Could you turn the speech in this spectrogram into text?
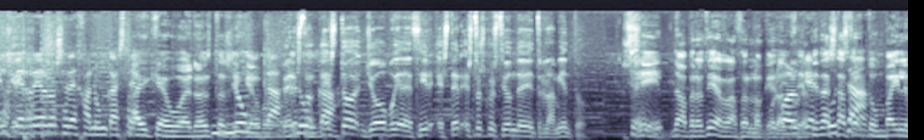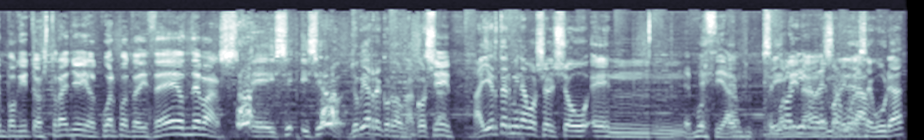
El perreo no se deja nunca, Esther. Ay, qué bueno, esto sí que es Nunca. bueno. Pero esto, Nunca. esto yo voy a decir, Esther, esto es cuestión de entrenamiento. Sí, no, pero tienes razón lo que Porque dice. Empiezas escucha. a hacerte un baile un poquito extraño y el cuerpo te dice, ¿eh? ¿Dónde vas? Eh, Isi- Isidro, yo voy a recordar una cosa. Ayer terminamos el show en... En Murcia, En, en sí, Molina en Segura. Segura,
